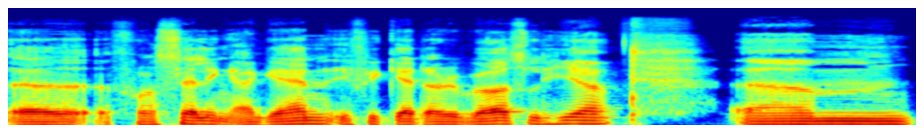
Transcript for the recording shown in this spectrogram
uh, for selling again. If we get a reversal here, um,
